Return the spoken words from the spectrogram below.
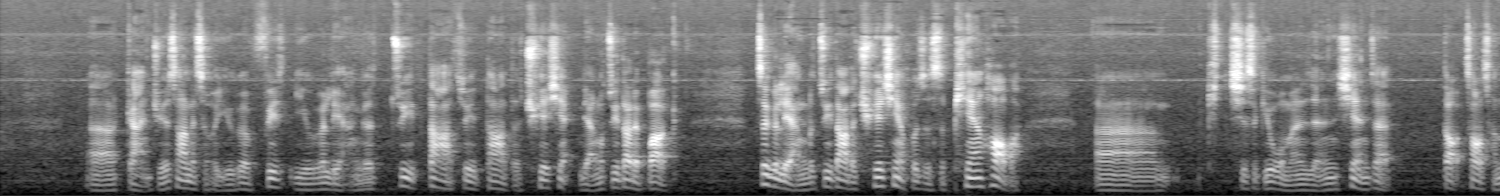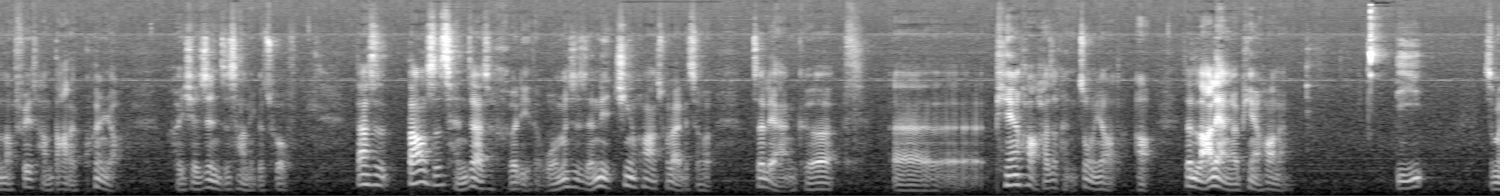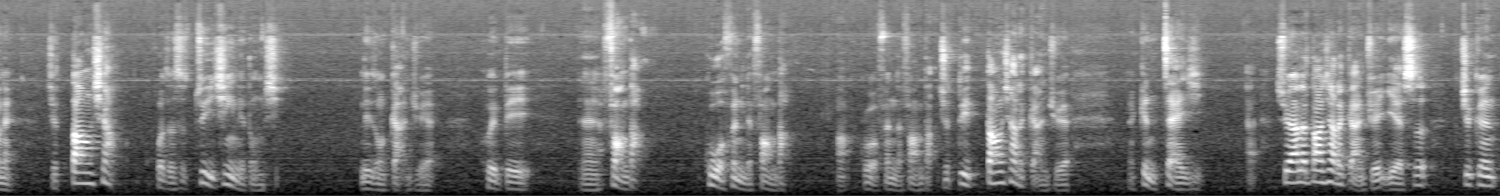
呃，感觉上的时候有个非有个两个最大最大的缺陷，两个最大的 bug，这个两个最大的缺陷或者是偏好吧，嗯，其实给我们人现在到造成了非常大的困扰和一些认知上的一个错误，但是当时存在是合理的，我们是人类进化出来的时候，这两个呃偏好还是很重要的啊，这哪两个偏好呢？第一，什么呢？就当下或者是最近的东西，那种感觉会被嗯放大，过分的放大啊，过分的放大，就对当下的感觉更在意。哎，虽然呢，当下的感觉也是就跟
